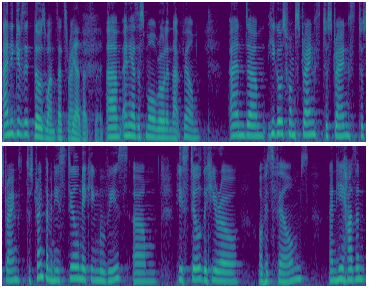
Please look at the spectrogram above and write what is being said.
Annie gives it those ones. That's right. Yeah, that's it. Um, and he has a small role in that film. And um, he goes from strength to strength to strength to strength. I mean, he's still making movies. Um, he's still the hero of his films, and he hasn't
